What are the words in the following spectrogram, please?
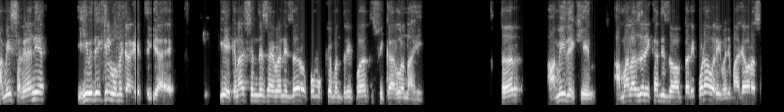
आम्ही सगळ्यांनी ही देखील भूमिका घेतलेली आहे की एकनाथ शिंदे साहेबांनी जर उपमुख्यमंत्री पद स्वीकारलं नाही तर आम्ही देखील आम्हाला जर एखादी जबाबदारी कोणावरही म्हणजे माझ्यावर असं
